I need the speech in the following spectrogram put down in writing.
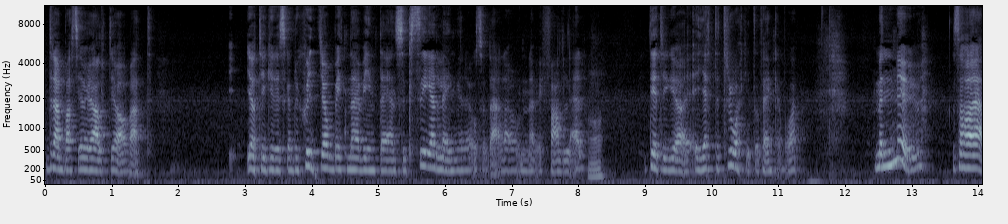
drabbas jag ju alltid av att jag tycker det ska bli skitjobbigt när vi inte är en succé längre och sådär och när vi faller. Ja. Det tycker jag är jättetråkigt att tänka på. Men nu så har jag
